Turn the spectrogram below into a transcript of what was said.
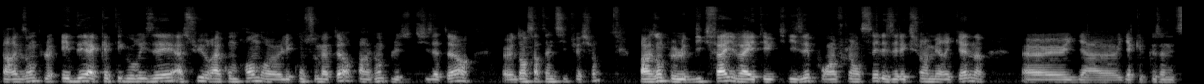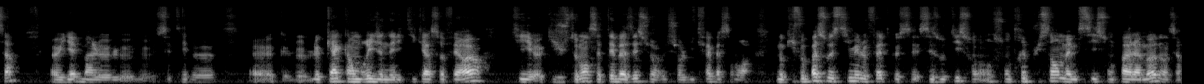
par exemple, aider à catégoriser, à suivre, à comprendre les consommateurs, par exemple les utilisateurs, dans certaines situations. Par exemple, le Big Five a été utilisé pour influencer les élections américaines euh, il, y a, quelques années de ça. Euh, ben, C'était le, euh, le, le, cas Cambridge Analytica sauf erreur, qui, qui justement s'était basé sur, sur le Big Five à cet endroit. Donc il ne faut pas sous-estimer le fait que ces, outils sont, très puissants, même s'ils ne sont pas à la mode. Hein.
